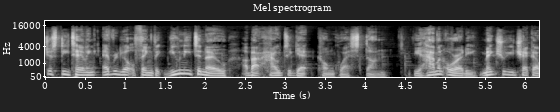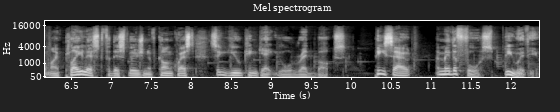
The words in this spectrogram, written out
just detailing every little thing that you need to know about how to get Conquest done. If you haven't already, make sure you check out my playlist for this version of Conquest so you can get your red box. Peace out, and may the Force be with you.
